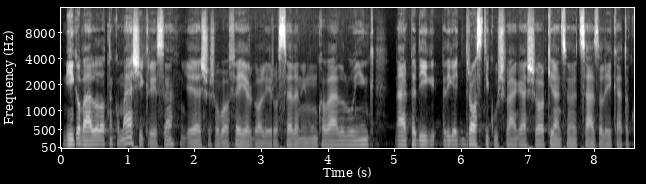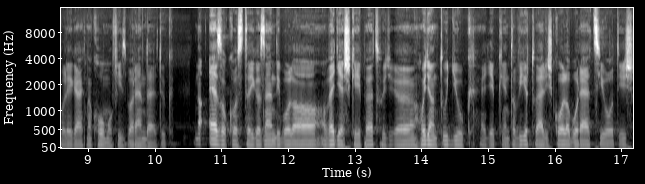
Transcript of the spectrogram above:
Míg a vállalatnak a másik része, ugye elsősorban a fehér galléros szellemi munkavállalóinknál pedig, pedig egy drasztikus vágással 95%-át a kollégáknak home office-ba rendeltük. Na ez okozta igazándiból a, a vegyes képet, hogy uh, hogyan tudjuk egyébként a virtuális kollaborációt is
